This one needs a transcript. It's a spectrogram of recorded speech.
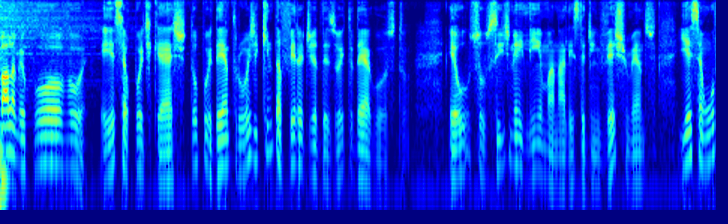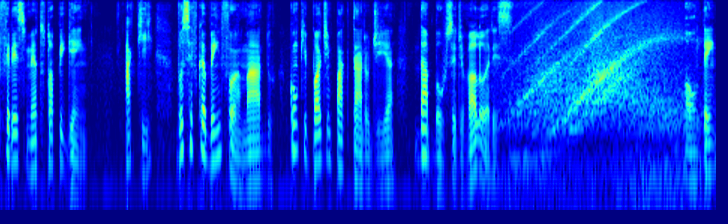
Fala, meu povo! Esse é o podcast Tô por Dentro, hoje, quinta-feira, dia 18 de agosto. Eu sou Sidney Lima, analista de investimentos, e esse é um oferecimento Top Game. Aqui você fica bem informado com o que pode impactar o dia da Bolsa de Valores. Ontem,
